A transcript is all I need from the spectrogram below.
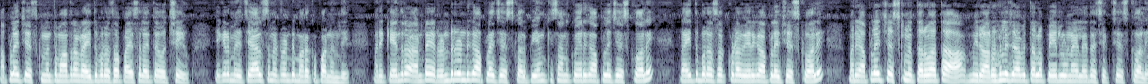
అప్లై చేసుకునేంత మాత్రం రైతు భరోసా పైసలు అయితే వచ్చి ఇక్కడ మీరు చేయాల్సినటువంటి మరొక పని ఉంది మరి కేంద్ర అంటే రెండు రెండుగా అప్లై చేసుకోవాలి. పిఎం కిసాన్కి వేరుగా అప్లై చేసుకోవాలి. రైతు భరోసాకు కూడా వేరుగా అప్లై చేసుకోవాలి. మరి అప్లై చేసుకున్న తర్వాత మీరు అర్హుల జాబితాలో పేర్లు ఉన్నాయో లేదో చెక్ చేసుకోవాలి.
